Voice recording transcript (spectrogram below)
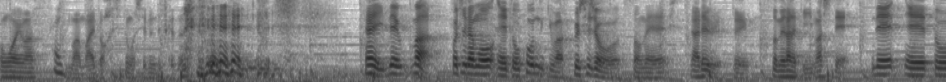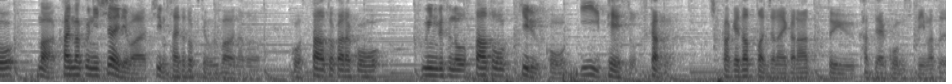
思います。はいまあ毎度質問してるんですけどね。はい、でまあこちらもえっ、と今期は副主将を務められるという務められていまして、でえっ、とまあ開幕2試合ではチーム最多得点を奪うなど、こうスタートからこうウィングスのスタートを切るこういいペースをつかむきっかけだったんじゃないかなという活躍を見せています。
